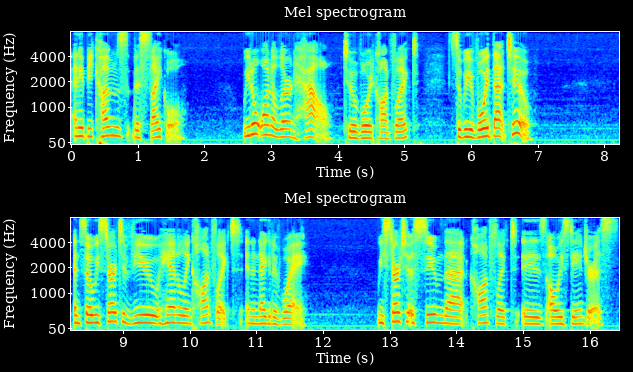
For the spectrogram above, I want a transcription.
And it becomes this cycle. We don't want to learn how to avoid conflict, so we avoid that too. And so we start to view handling conflict in a negative way. We start to assume that conflict is always dangerous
